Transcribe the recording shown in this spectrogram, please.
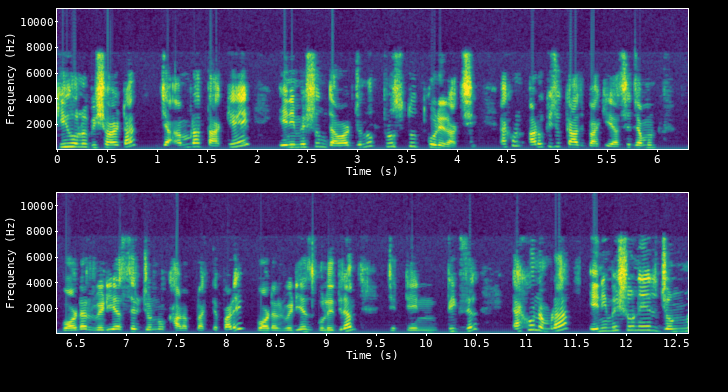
কি হলো বিষয়টা? যে আমরা তাকে অ্যানিমেশন দেওয়ার জন্য প্রস্তুত করে রাখছি। এখন আরও কিছু কাজ বাকি আছে, যেমন বর্ডার রেডিয়াসের জন্য খারাপ লাগতে পারে। বর্ডার রেডিয়াস বলে দিলাম যে টেন পিক্সেল এখন আমরা অ্যানিমেশনের জন্য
